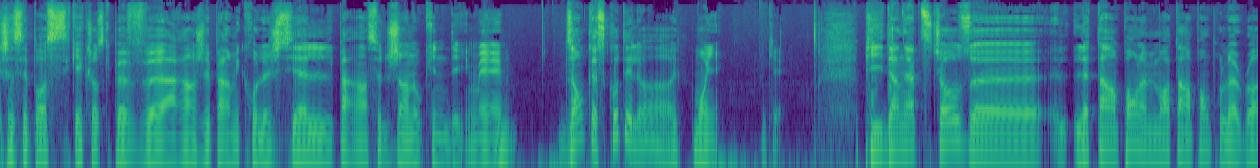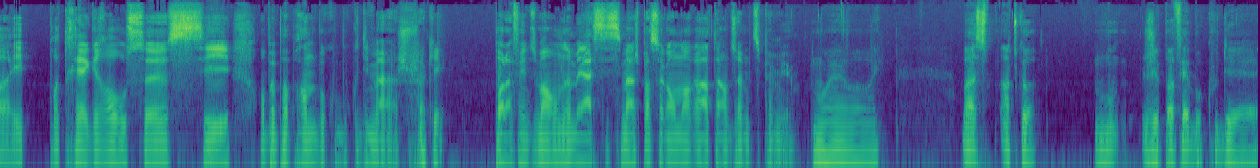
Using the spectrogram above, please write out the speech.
je sais pas si c'est quelque chose qu'ils peuvent euh, arranger par micro-logiciel par ensuite, j'en ai aucune idée. Mais Mm. disons que ce côté-là est moyen. OK. Puis, dernière petite chose, euh, le tampon, la mémoire tampon pour le RAW est pas très grosse. Euh, c'est, on peut pas prendre beaucoup, beaucoup d'images. OK. Pas la fin du monde, là, mais à 6 images par seconde, on aurait entendu un petit peu mieux. Ouais, ouais, ouais. Bah, en tout cas, moi, j'ai pas fait beaucoup de,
